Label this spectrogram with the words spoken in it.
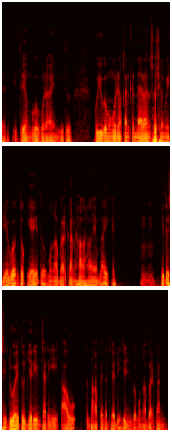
ya. Itu yang gua gunain gitu. Gue juga menggunakan kendaraan sosial media gue untuk ya itu mengabarkan hal-hal yang baik ya. Mm-mm. itu sih dua itu. Jadi mencari tahu tentang apa yang terjadi dan juga mengabarkan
